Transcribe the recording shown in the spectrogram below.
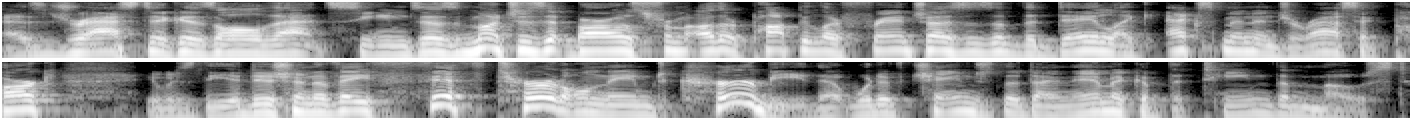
As drastic as all that seems, as much as it borrows from other popular franchises of the day like X-Men and Jurassic Park, it was the addition of a fifth turtle named Kirby that would have changed the dynamic of the team the most.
